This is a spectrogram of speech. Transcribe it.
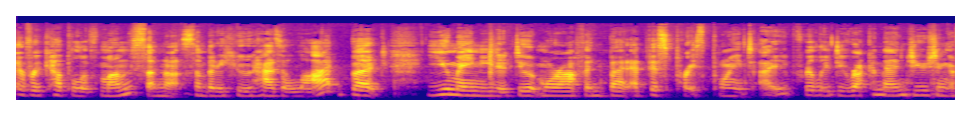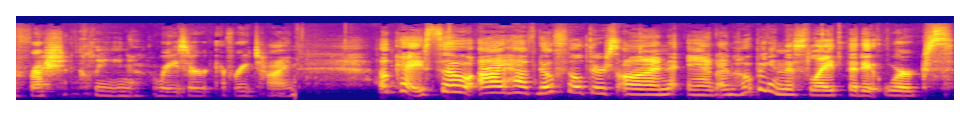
every couple of months. I'm not somebody who has a lot, but you may need to do it more often. But at this price point, I really do recommend using a fresh, clean razor every time. Okay, so I have no filters on and I'm hoping in this light that it works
